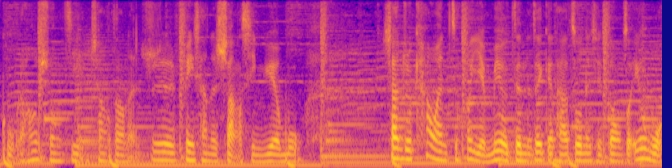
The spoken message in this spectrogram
鼓，然后胸肌也胀胀的，就是非常的赏心悦目。山竹看完之后也没有真的在跟他做那些动作，因为我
